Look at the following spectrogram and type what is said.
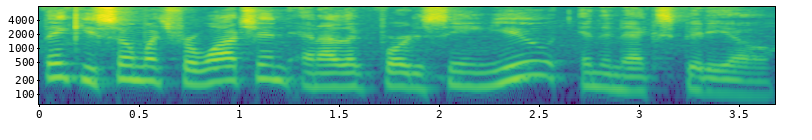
Thank you so much for watching, and I look forward to seeing you in the next video.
